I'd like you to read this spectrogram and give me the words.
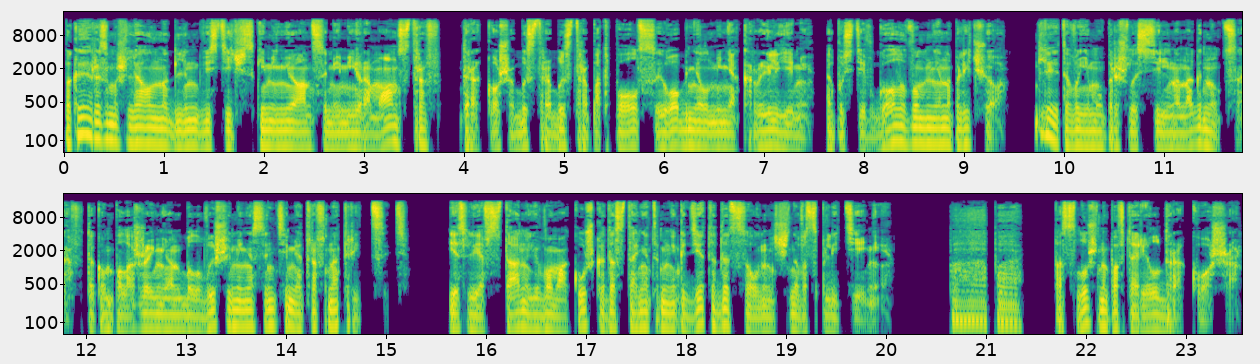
Пока я размышлял над лингвистическими нюансами мира монстров, дракоша быстро-быстро подполз и обнял меня крыльями, опустив голову мне на плечо. Для этого ему пришлось сильно нагнуться, в таком положении он был выше меня сантиметров на тридцать. Если я встану, его макушка достанет мне где-то до солнечного сплетения. «Папа», — послушно повторил дракоша.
